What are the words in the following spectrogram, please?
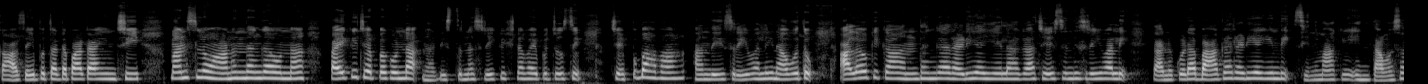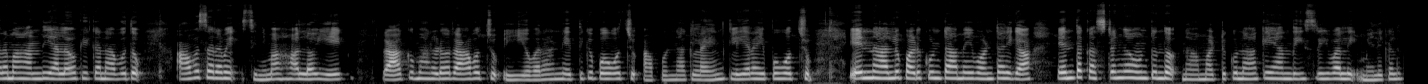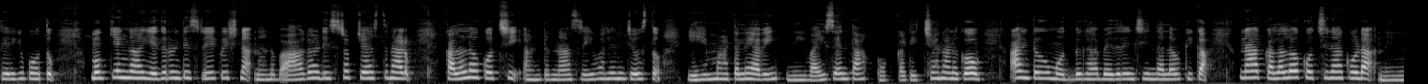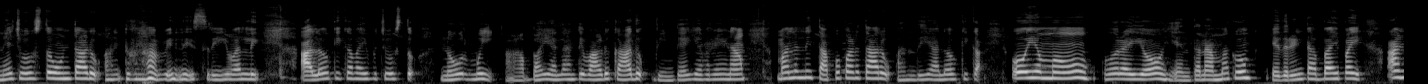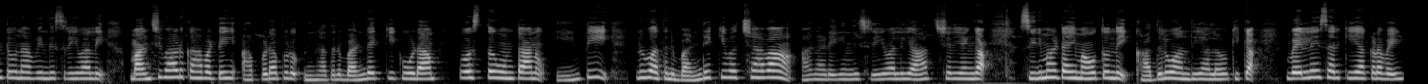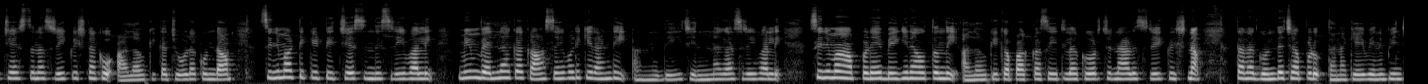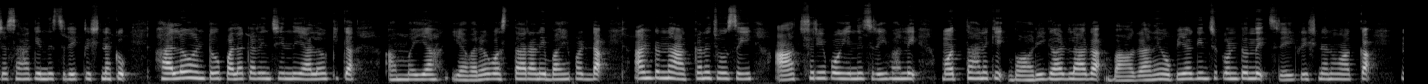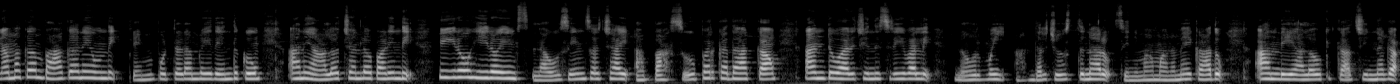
కాసేపు తటపాటాయించి మనసులో ఆనందంగా ఉన్న పైకి చెప్పకుండా నటిస్తున్న శ్రీకృష్ణ వైపు చూసి చెప్పు బావా అంది శ్రీవల్లి నవ్వుతూ. అలౌకిక అందంగా రెడీ అయ్యేలాగా చేసింది శ్రీవల్లి. తను కూడా బాగా రెడీ అయ్యింది. సినిమాకి ఇంత అవసరమా అంది అలౌకిక నవ్వుతూ. అవసరమే. సినిమా హాల్లో ఏ రాకుమారుడో రావచ్చు. ఈ యువరాన్ని ఎత్తికిపోవచ్చు. అప్పుడు నాకు లైన్ క్లియర్ అయిపోవచ్చు. ఎన్నాళ్ళు పడుకుంటామే ఒంటరిగా? ఎంత కష్టంగా ఉంటుందో? నా మట్టుకు నాకే అంది శ్రీవల్లి. మెలికలు తిరిగిపోతూ. ముఖ్యంగా ఎదురుంటి శ్రీకృష్ణ నన్ను బాగా డిస్టర్బ్ చేస్తున్నాడు. కలలోకి వచ్చి అంటున్న శ్రీవల్లిని చూస్తూ ఏం మాటలే అవి? నీ వయసు ఎంత ఒక్కటిచ్చాననుకో అంటూ ముద్దుగా బెదిరించింది అలౌకిక. నా కలలోకి వచ్చినా కూడా నిన్నే చూస్తూ ఉంటాడు అంటూ నవ్వింది శ్రీవల్లి. అలౌకిక వైపు చూస్తూ నోర్ముయ్ ఆ అబ్బాయి అలాంటి వాడు కాదు. వింటే ఎవరైనా మనల్ని తప్పు పడతారు అంది అలౌకిక. ఓయమ్మో ఓరయ్యో ఎంత నమ్మకం. ఎదురింటి అబ్బాయిపై అంటూ నవ్వింది శ్రీవల్లి మంచివాడు కాబట్టి అప్పుడప్పుడు నేను అతని బండెక్కి కూడా వస్తూ ఉంటాను. ఏంటి? నువ్వు అతని బండెక్కి వచ్చావా? అని అడిగింది శ్రీవల్లి ఆశ్చర్యంగా. సినిమా టైం అవుతుంది. కథలు అంది అలౌకిక. వెళ్ళేసరికి అక్కడ వెయిట్ చేస్తున్న శ్రీకృష్ణకు అలౌకిక చూడకుండా సినిమా టికెట్ ఇచ్చేసింది శ్రీవల్లి మేము వెళ్ళాక కాసేపటికి రండి అన్నది చిన్నగా శ్రీవల్లి సినిమా అప్పుడే బిగిన్ అవుతుంది. అలౌకిక పక్క సీట్లో కూర్చున్నాడు శ్రీకృష్ణ. తన గుండె చప్పుడు తనకే వినిపించసాగింది శ్రీకృష్ణకు. హలో అంటూ పలకరించింది అలౌకిక. అమ్మయ్య ఎవరో వస్తారని భయపడ్డా అంటున్న అక్కను చూసి ఆశ్చర్యపోయింది శ్రీవల్లి. మొత్తానికి బాడీగార్డ్ లాగా బాగానే ఉపయోగించుకుంటుంది శ్రీకృష్ణను అక్క. నమ్మకం బాగానే ఉంది ప్రేమ పుట్టడం లేదెందుకు? అని ఆలోచనలో పడింది. హీరో హీరోయిన్స్ లవ్ సీన్స్ వచ్చాయి. అబ్బా సూపర్ కదా అక్క అంటూ అరిచింది శ్రీవల్లి. నోర్ముయ్ అందరు చూస్తున్నారు సినిమా మనమే కాదు అంది అలౌకిక చిన్నగా.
